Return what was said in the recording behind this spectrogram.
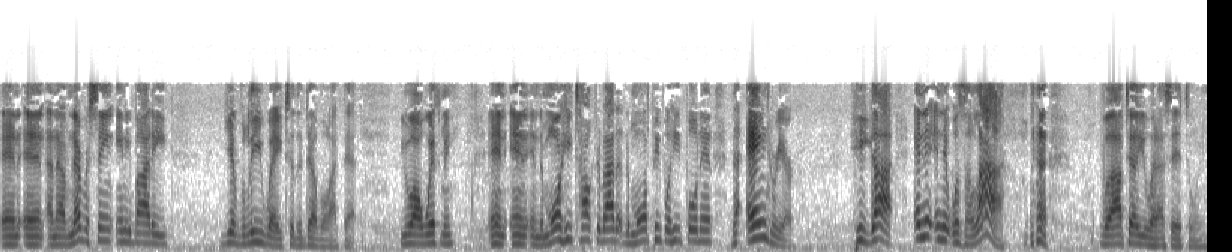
and and and I've never seen anybody give leeway to the devil like that. You all with me? And and and the more he talked about it, the more people he pulled in, the angrier he got. And it, and it was a lie. well, I'll tell you what I said to him.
